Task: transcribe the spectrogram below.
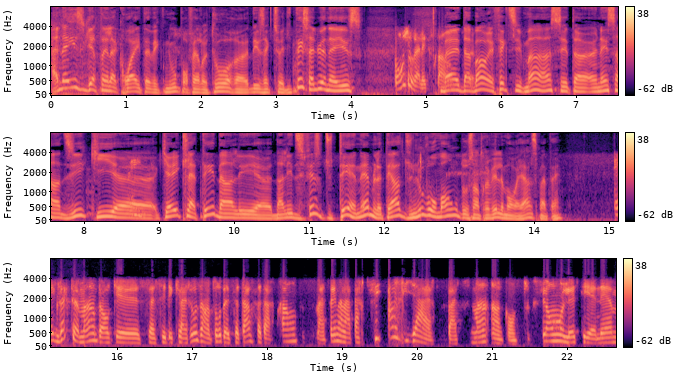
Anaïs Gertin-Lacroix est avec nous pour faire le tour euh, des actualités. Salut Anaïs. Bonjour Alexandre. Ben, D'abord, effectivement, hein, c'est un, un, incendie qui, euh, qui a éclaté dans les euh, dans l'édifice du TNM, le Théâtre du Nouveau Monde au centre-ville de Montréal ce matin. Exactement. Donc, euh, ça s'est déclaré aux alentours de 7h, 7h30 ce matin dans la partie arrière du bâtiment en construction. Le TNM,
